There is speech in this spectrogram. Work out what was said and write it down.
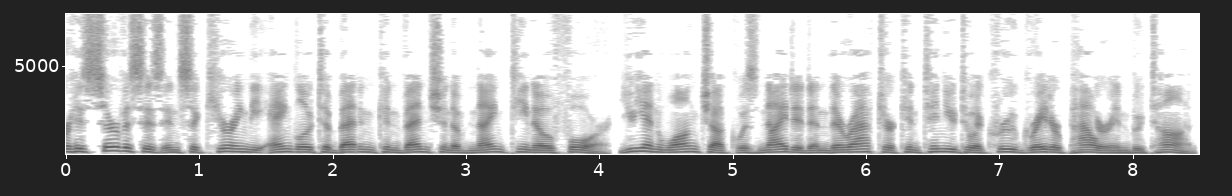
For his services in securing the Anglo-Tibetan Convention of 1904, Ugyen Wangchuck was knighted and thereafter continued to accrue greater power in Bhutan.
